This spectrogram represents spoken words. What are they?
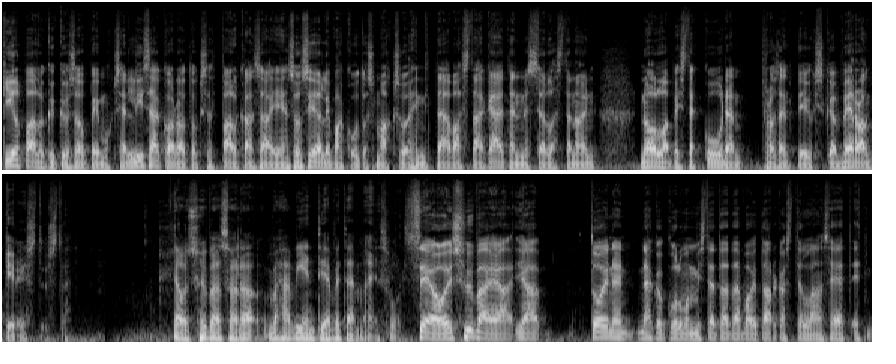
kilpailukykysopimuksen lisäkorotukset palkansaajien sosiaalivakuutusmaksuihin, niin tämä vastaa käytännössä sellaista noin 0,6 prosenttiyksikön veronkiristystä. Tämä olisi hyvä saada vähän vientiä vetämään ensi vuonna. Se olisi hyvä ja, ja toinen näkökulma, mistä tätä voi tarkastella on se, että, että,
